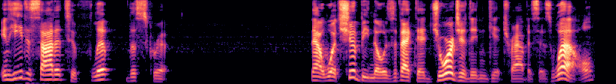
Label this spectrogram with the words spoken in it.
and he decided to flip the script. Now, what should be noted is the fact that Georgia didn't get Travis as well.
